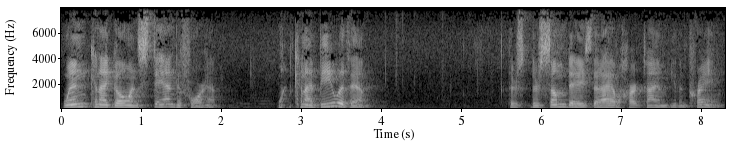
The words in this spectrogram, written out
When can I go and stand before him? When can I be with him? There's, there's some days that I have a hard time even praying.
